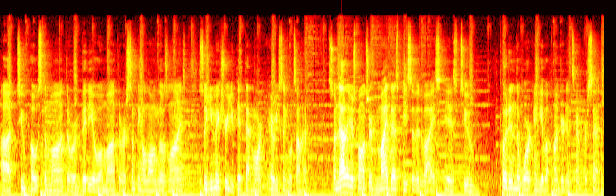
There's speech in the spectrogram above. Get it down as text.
uh, two posts a month or a video a month or something along those lines. So you make sure you hit that mark every single time. So now that you're sponsored my best piece of advice is to put in the work and give 110%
